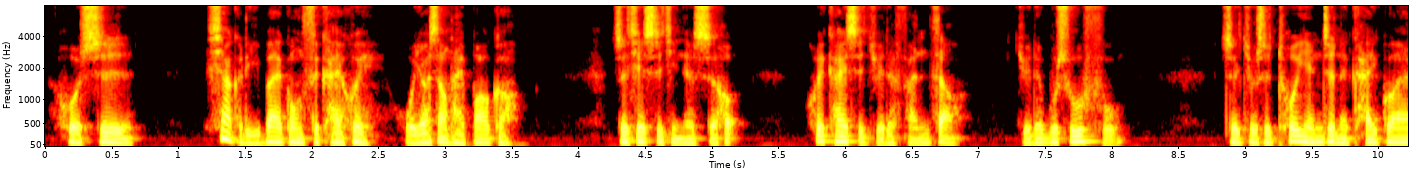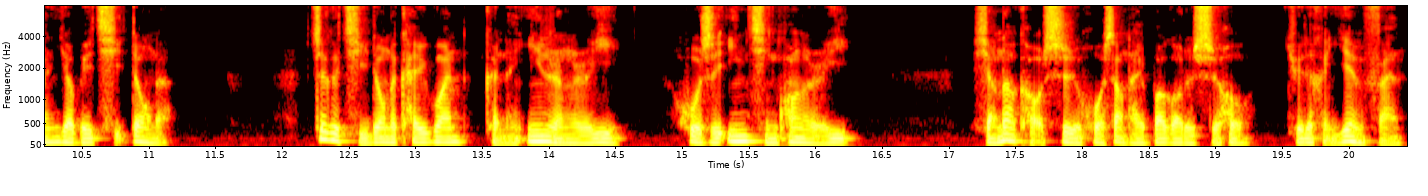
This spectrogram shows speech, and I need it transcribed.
或是下个礼拜公司开会我要上台报告这些事情的时候，会开始觉得烦躁，觉得不舒服。这就是拖延症的开关要被启动了。这个启动的开关可能因人而异，或是因情况而异。想到考试或上台报告的时候，觉得很厌烦，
